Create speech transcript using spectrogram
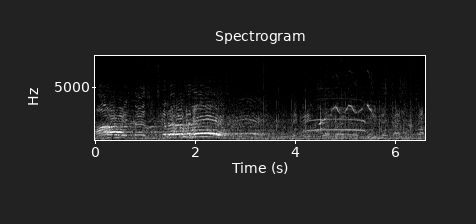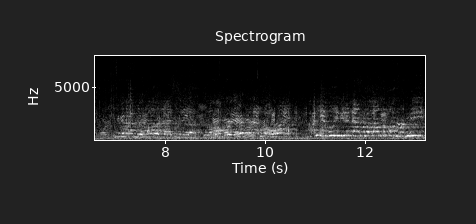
All right, race fans, let's give it up for Timmy. You're gonna have to apologize for the, uh, for the bumper there, but that's all right. I can't believe you didn't ask him about the bumper, Pete.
